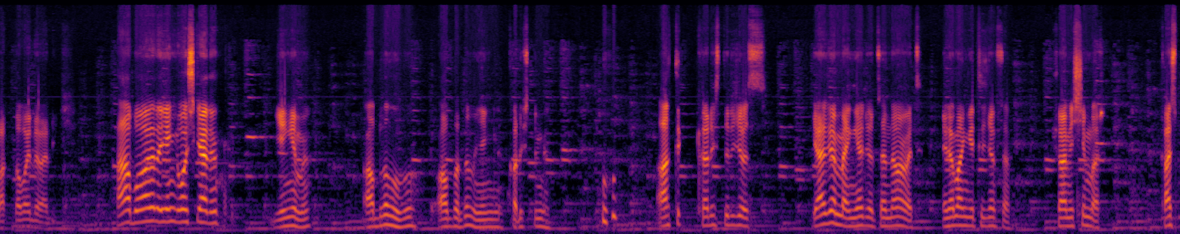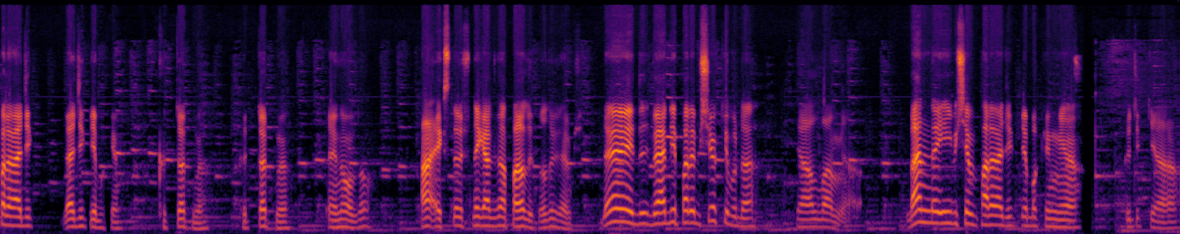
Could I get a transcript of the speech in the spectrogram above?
Baklavayı da verdik. Ha bu arada yenge hoş geldin. Yenge mi? Abla mı bu? Abla değil mi yenge? Karıştım ya. Artık karıştıracağız. Geleceğim ben geleceğim sen devam et. Eleman getireceğim sen. Şu an işim var. Kaç para verecek verecek diye bakıyorum. 44 mü? 44 mü? E ne oldu? Ha ekstra üstüne geldiği zaman para alıyor. O da güzelmiş. Ne? Verdiği para bir şey yok ki burada. Ya Allah'ım ya. Ben de iyi bir şey para verecek diye bakıyorum ya. Gıcık ya.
